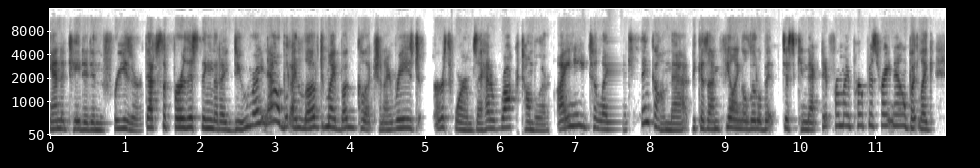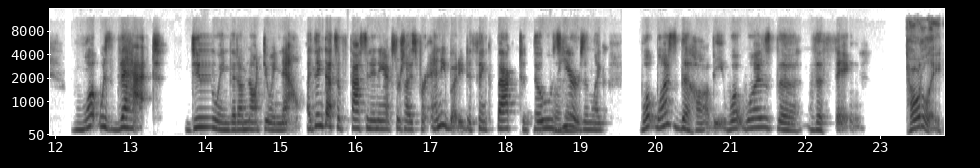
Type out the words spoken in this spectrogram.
annotated in the freezer. That's the furthest thing that I do right now, but I loved my bug collection. I raised earthworms. I had a rock tumbler. I need to like think on that because I'm feeling a little bit disconnected from my purpose right now. But like, what was that? Doing that I'm not doing now. I think that's a fascinating exercise for anybody to think back to those mm-hmm. years and like what was the hobby? What was the the thing? Totally.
